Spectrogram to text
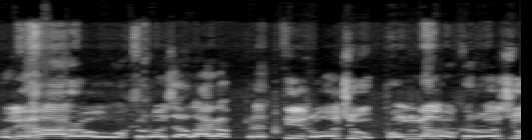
పులిహారు ఒకరోజు అలాగా ప్రతిరోజు పొంగల్ ఒకరోజు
